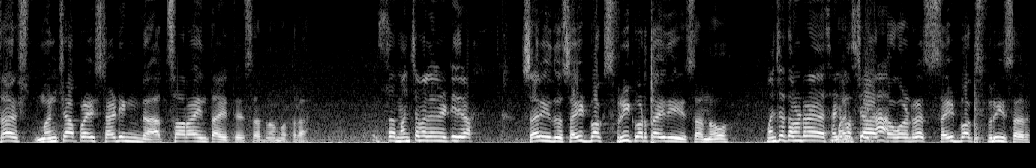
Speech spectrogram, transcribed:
ಸರ್ ಮಂಚ ಪ್ರೈಸ್ ಸ್ಟಾರ್ಟಿಂಗ್ ಹತ್ತು ಸಾವಿರ ಇಂತ ಐತೆ ಸರ್ ನಮ್ಮ ಹತ್ರ. ಸರ್ ಮಂಚ ಮೇಲೆ ಇಟ್ಟಿದ್ದೀರಾ? ಸರ್ ಇದು ಸೈಡ್ ಬಾಕ್ಸ್ ಫ್ರೀ ಕೊಡ್ತಾ ಇದ್ದೀವಿ ಸರ್ ನಾವು. ಮಂಚ ತಗೊಂಡ್ರೆ ಸೈಡ್ ಮಂಚ ತಗೊಂಡ್ರೆ ಸೈಡ್ ಬಾಕ್ಸ್ ಫ್ರೀ ಸರ್.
